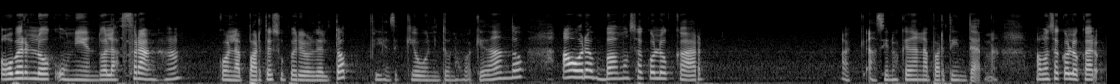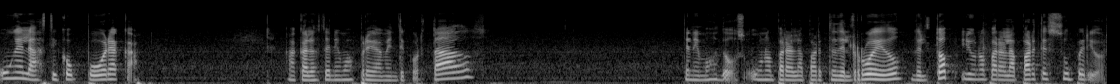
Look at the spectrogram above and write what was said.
overlock uniendo la franja con la parte superior del top. Fíjense qué bonito nos va quedando. Ahora vamos a colocar, así nos queda en la parte interna, vamos a colocar un elástico por acá. Acá los tenemos previamente cortados. Tenemos dos, uno para la parte del ruedo del top y uno para la parte superior,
